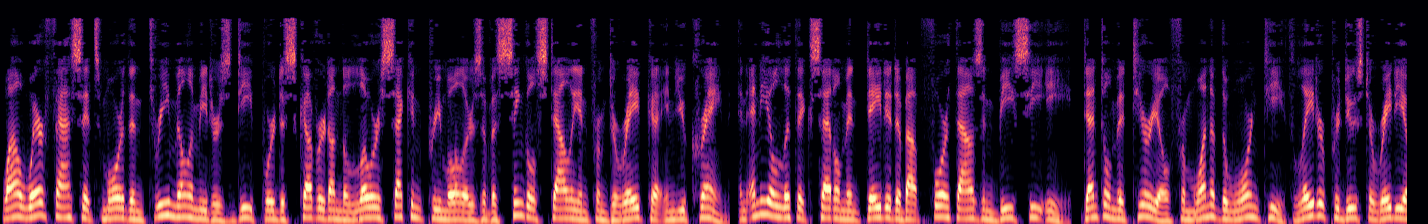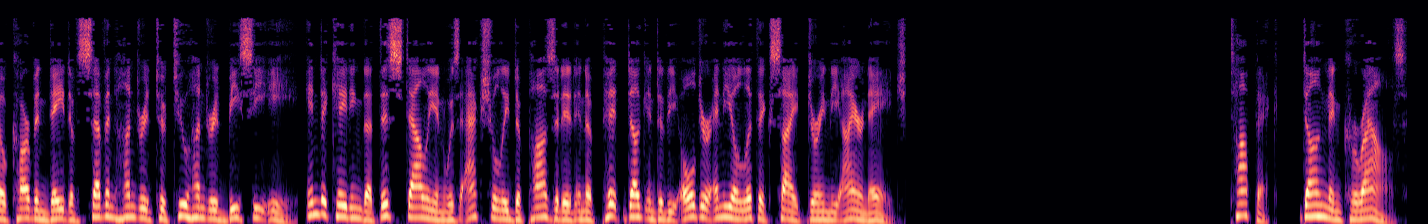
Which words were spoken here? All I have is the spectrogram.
While wear facets more than 3 mm deep were discovered on the lower second premolars of a single stallion from Dereivka in Ukraine, an Eneolithic settlement dated about 4000 BCE, dental material from one of the worn teeth later produced a radiocarbon date of 700 to 200 BCE, indicating that this stallion was actually deposited in a pit dug into the older Eneolithic site during the Iron Age. Dung and corrals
